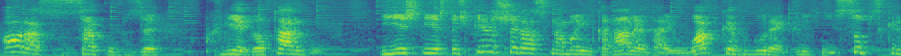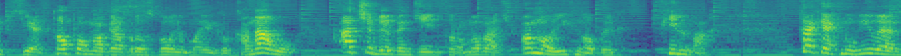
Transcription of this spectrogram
oraz zakup z Pchliego Targu. I jeśli jesteś pierwszy raz na moim kanale, daj łapkę w górę, kliknij subskrypcję, to pomaga w rozwoju mojego kanału, a Ciebie będzie informować o moich nowych filmach. Tak jak mówiłem,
